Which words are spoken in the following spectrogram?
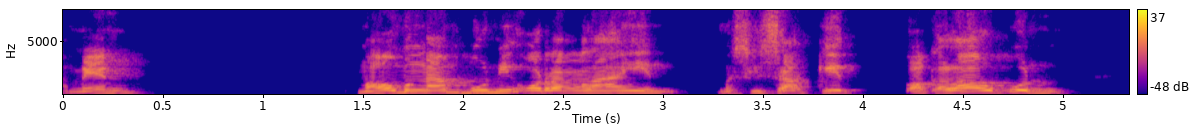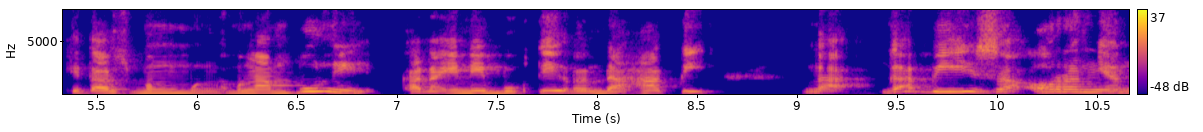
Amin. Mau mengampuni orang lain, masih sakit, walaupun kita harus mengampuni, karena ini bukti rendah hati. Nggak, nggak bisa orang yang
